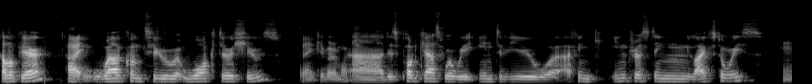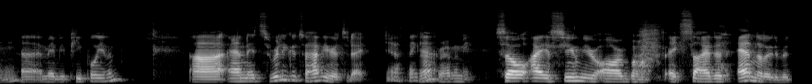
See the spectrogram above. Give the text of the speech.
Hello, Pierre. Hi. Welcome to Walk Their Shoes. Thank you very much. Uh, this podcast where we interview, uh, I think, interesting life stories, Mhm. uh, maybe people even. Uh, and it's really good to have you here today. Yeah, thank yeah. you for having me. So I assume you are both excited and a little bit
